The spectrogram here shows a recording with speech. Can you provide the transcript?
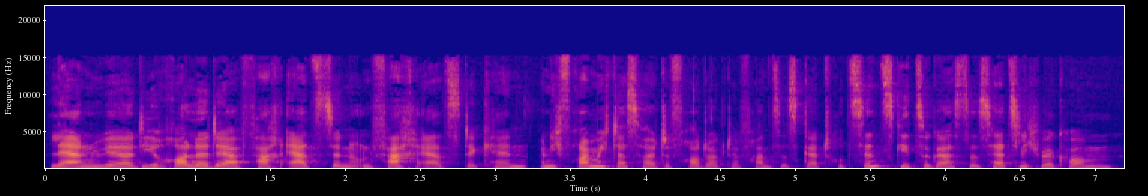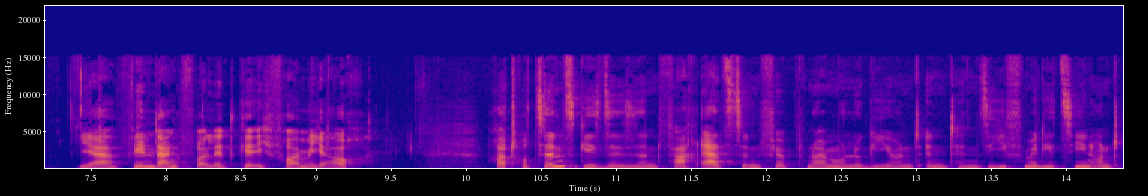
lernen wir die Rolle der Fachärztinnen und Fachärzte kennen. Und ich freue mich, dass heute Frau Dr. Franziska Truzinski zu Gast ist. Herzlich willkommen. Ja, vielen Dank, Frau Littke. Ich freue mich auch. Frau Truzinski, Sie sind Fachärztin für Pneumologie und Intensivmedizin und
